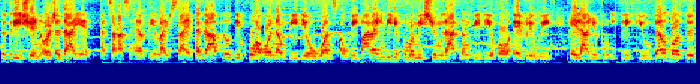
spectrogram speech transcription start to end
nutrition, or sa diet, at saka sa healthy lifestyle. Nag-upload din po ako ng video once a week. Para hindi nyo po mamiss yung lahat ng video ko every week, kailangan nyo pong i-click yung bell button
